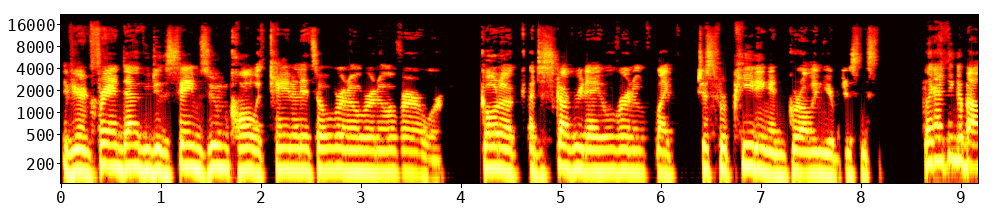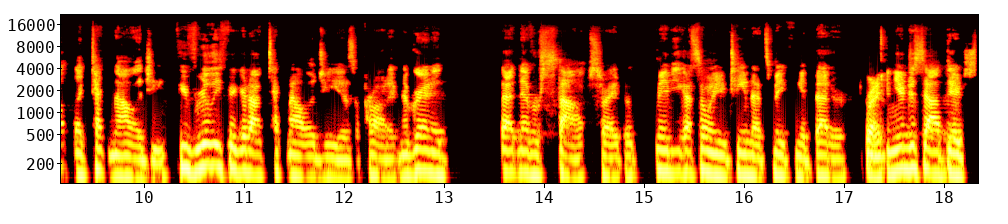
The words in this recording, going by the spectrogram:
if you're in Fran Dev, you do the same Zoom call with candidates over and over and over, or go to a discovery day over and over, like just repeating and growing your business like I think about like technology. If you've really figured out technology as a product. Now, granted, that never stops, right? But maybe you got someone on your team that's making it better. Right. And you're just out there just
